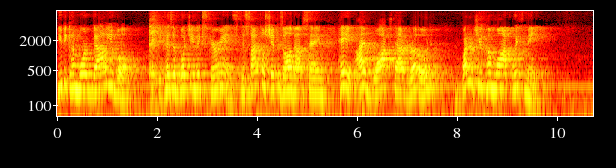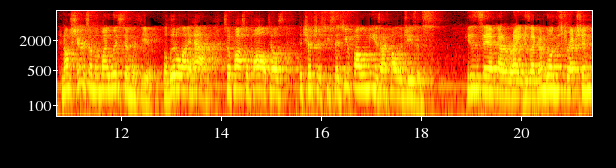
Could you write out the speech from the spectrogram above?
you become more valuable because of what you've experienced. Discipleship is all about saying, hey, I've walked that road. Why don't you come walk with me? And I'll share some of my wisdom with you, the little I have. So Apostle Paul tells the churches, he says, You follow me as I follow Jesus. He doesn't say I've got it right. He's like, I'm going this direction.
